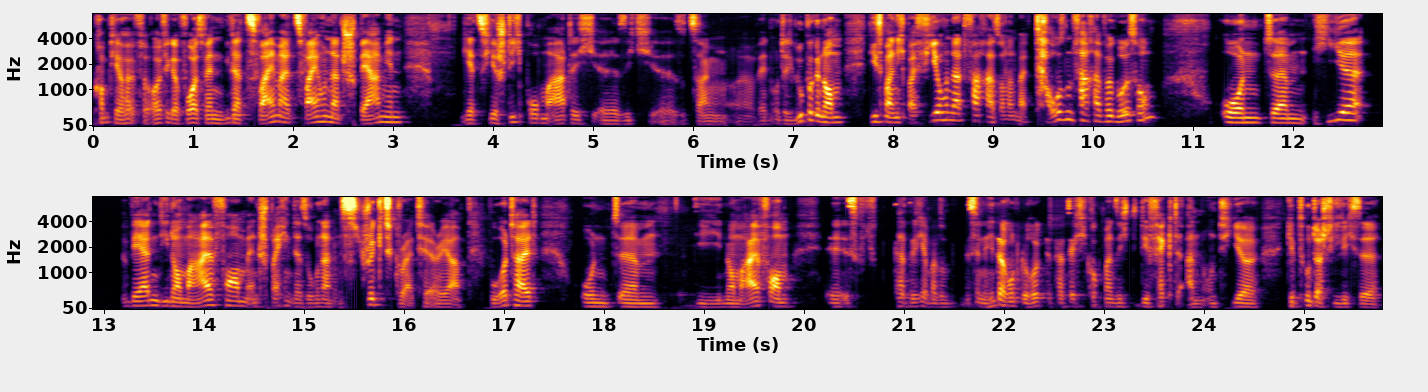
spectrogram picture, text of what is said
kommt hier häufig- häufiger vor. Es werden wieder zweimal 200 Spermien jetzt hier stichprobenartig äh, sich äh, sozusagen äh, werden unter die Lupe genommen. Diesmal nicht bei 400-facher, sondern bei 1000-facher Vergrößerung. Und ähm, hier werden die Normalformen entsprechend der sogenannten Strict Criteria beurteilt. Und ähm, die Normalform äh, ist tatsächlich aber so ein bisschen in den Hintergrund gerückt. Tatsächlich guckt man sich die Defekte an und hier gibt es unterschiedlichste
